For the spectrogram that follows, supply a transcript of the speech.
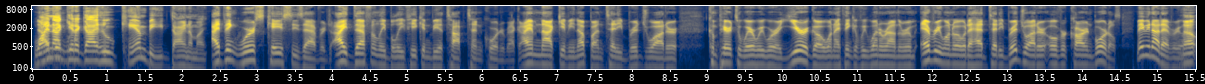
why not think- get a guy who can be dynamite? I think worst case he's average. I definitely believe he can be a top 10 quarterback. I am not giving up on Teddy Bridgewater compared to where we were a year ago when I think if we went around the room everyone would have had Teddy Bridgewater over Carr and Bortles. Maybe not everyone. No,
